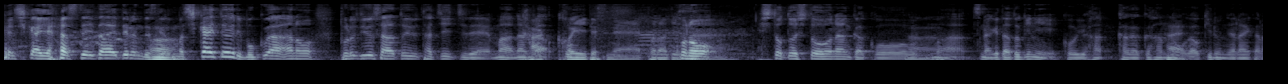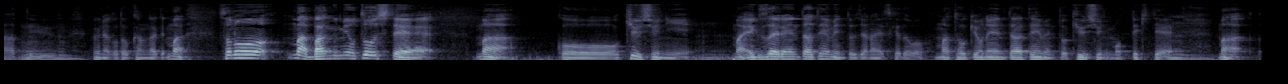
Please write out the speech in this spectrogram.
司会やらせていただいてるんですけど、うん。まあ、司会というより僕はあのプロデューサーという立ち位置で、まあ、なんかかっこいいですね、プロデューサー。この人と人をなんかこう、まあ、つなげた時にこういうは化学反応が起きるんじゃないかなっていうふうなことを考えて、まあ、その、まあ、番組を通して、まあ、こう九州に、まあ、 EXILE エンターテインメントじゃないですけど、まあ、東京のエンターテインメントを九州に持ってきて、まあ、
